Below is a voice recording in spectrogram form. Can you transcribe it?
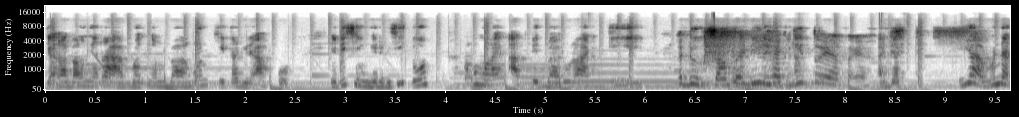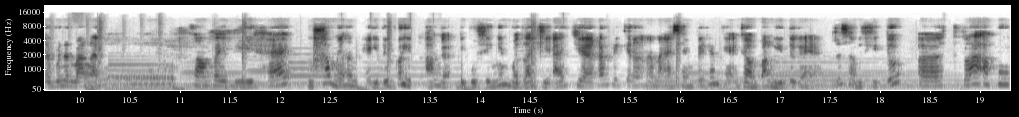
gak gampang nyerah buat ngembangun cita diri aku. Jadi sehingga dari situ aku mulai update baru lagi Aduh, sampai di hack juga- gitu ya, Kak ya? ada. Iya benar benar banget. Sampai di hack paham ya kan kayak gitu. Oh iya agak dipusingin buat lagi aja. Kan pikiran anak SMP kan kayak gampang gitu kayak terus habis itu eh, setelah aku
